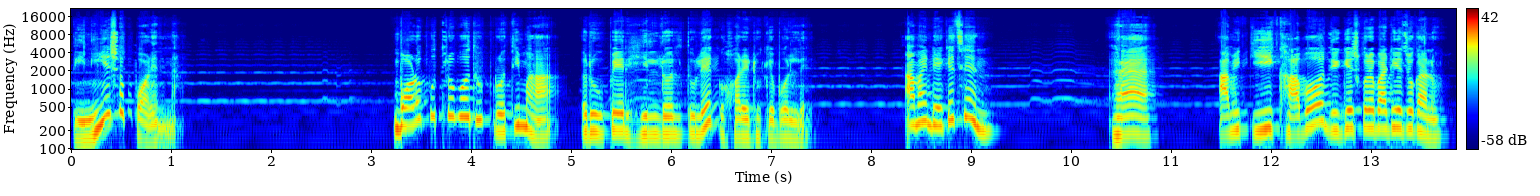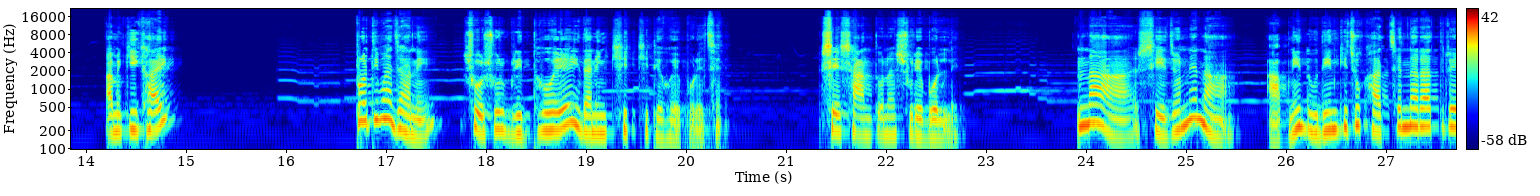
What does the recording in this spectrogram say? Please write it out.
তিনি এসব পড়েন না। বড় পুত্রবধূ প্রতিমা রূপের হিল্লোল তুলে ঘরে ঢুকে বললে, আমায় ডেকেছেন? হ্যাঁ আমি কি খাব জিজ্ঞেস করে পাঠিয়েছো কেন? আমি কি খাই? প্রতিমা জানে শ্বশুর বৃদ্ধ হয়ে ইদানিং খিটখিটে হয়ে পড়েছেন সে সান্ত্বনার সুরে বললে, না, সেজন্যে না, আপনি দুদিন কিছু খাচ্ছেন না রাত্রে।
